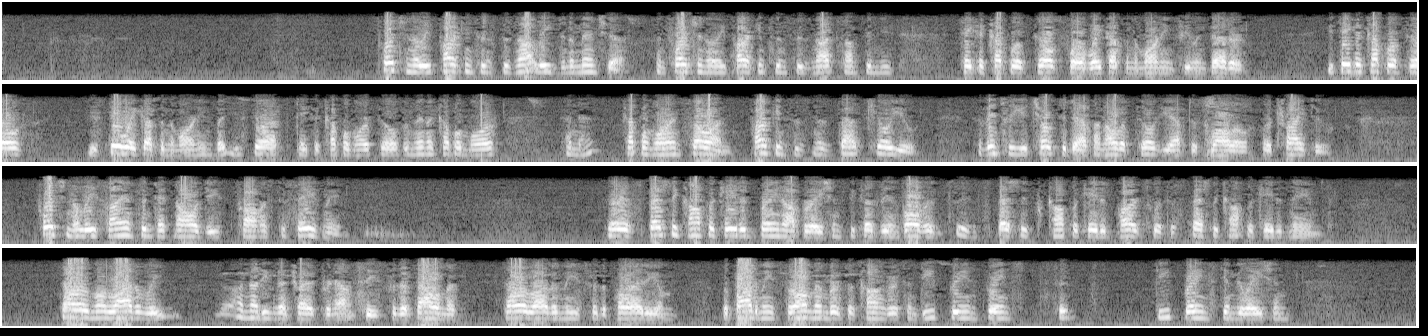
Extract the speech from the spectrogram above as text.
Fortunately, Parkinson's does not lead to dementia. Unfortunately, Parkinson's is not something you take a couple of pills for wake up in the morning feeling better. You take a couple of pills, you still wake up in the morning, but you still have to take a couple more pills and then a couple more and a couple more and so on. Parkinson's does not kill you. Eventually you choke to death on all the pills you have to swallow or try to. Fortunately, science and technology promise to save me. They're especially complicated brain operations because they involve especially complicated parts with especially complicated names. Thalomolotomy, I'm not even going to try to pronounce these, for the thalamus, thalalotomies for the palladium, lobotomies for all members of Congress, and deep brain, brain, deep brain stimulation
